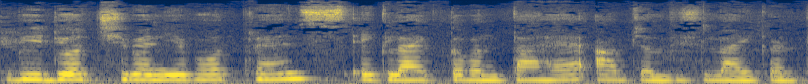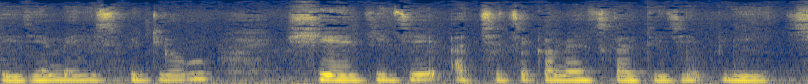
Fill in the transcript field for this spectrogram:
वीडियो अच्छी बनी है बहुत फ्रेंड्स एक लाइक तो बनता है, आप जल्दी से लाइक कर दीजिए मेरी इस वीडियो को शेयर कीजिए अच्छे अच्छे कमेंट्स कर दीजिए प्लीज़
